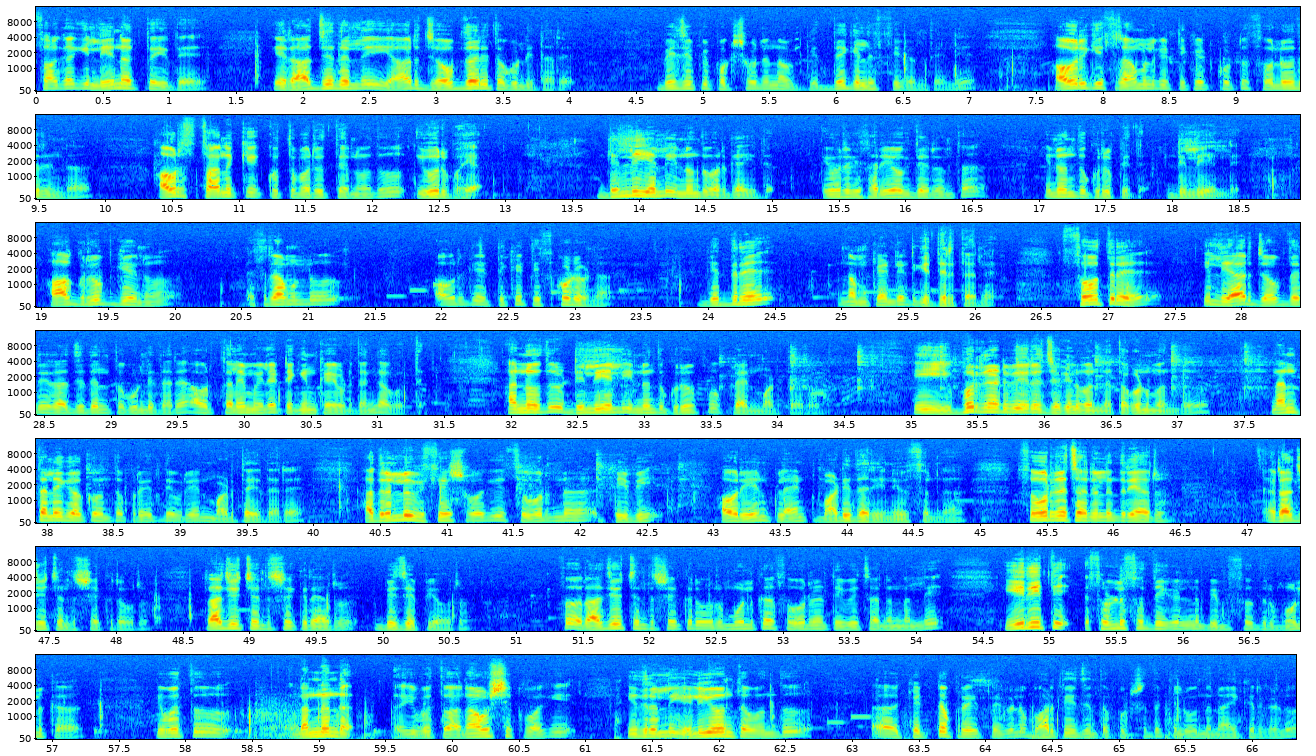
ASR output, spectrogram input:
ಸೊ ಹಾಗಾಗಿ ಇಲ್ಲಿ ಏನಾಗ್ತಾ ಇದೆ, ಈ ರಾಜ್ಯದಲ್ಲಿ ಯಾರು ಜವಾಬ್ದಾರಿ ತಗೊಂಡಿದ್ದಾರೆ ಬಿ ಜೆ ಪಿ ಪಕ್ಷವನ್ನು ನಾವು ಗೆದ್ದೇ ಗೆಲ್ಲಿಸ್ತೀವಿ ಅಂತೇಳಿ, ಅವರಿಗೆ ಶ್ರೀರಾಮುಲಿಗೆ ಟಿಕೆಟ್ ಕೊಟ್ಟು ಸೋಲೋದ್ರಿಂದ ಅವ್ರ ಸ್ಥಾನಕ್ಕೆ ಕೂತು ಬರುತ್ತೆ ಅನ್ನೋದು ಇವ್ರ ಭಯ. ಡೆಲ್ಲಿಯಲ್ಲಿ ಇನ್ನೊಂದು ವರ್ಗ ಇದೆ. ಇವರಿಗೆ ಸರಿ ಹೋಗದೇ ಇರುವಂಥ ಇನ್ನೊಂದು ಗ್ರೂಪ್ ಇದೆ, ಡೆಲ್ಲಿಯಲ್ಲಿ. ಆ ಗ್ರೂಪ್ಗೇನು ಶ್ರೀರಾಮುಲು ಅವ್ರಿಗೆ ಟಿಕೆಟ್ ಇಸ್ಕೊಡೋಣ. ಗೆದ್ದರೆ ನಮ್ಮ ಕ್ಯಾಂಡಿಡೇಟ್ ಗೆದ್ದಿರ್ತಾನೆ. ಸೋತ್ರೆ ಇಲ್ಲಿ ಯಾರು ಜವಾಬ್ದಾರಿ ರಾಜ್ಯದಲ್ಲಿ ತಗೊಂಡಿದ್ದಾರೆ, ಅವ್ರ ತಲೆ ಮೇಲೆ ತೆಂಗಿನಕಾಯಿ ಹೊಡೆದಂಗೆ ಆಗುತ್ತೆ. ಅನ್ನೋದು ಡೆಲ್ಲಿಯಲ್ಲಿ ಇನ್ನೊಂದು ಗ್ರೂಪು ಪ್ಲ್ಯಾನ್ ಮಾಡ್ತಾ ಇರೋದು. ಈ ಇಬ್ಬರ ನಡುವೆ ಇರೋ ಜಗಳವನ್ನು ತಗೊಂಡು ಬಂದು ನನ್ನ ತಲೆಗೆ ಹಾಕುವಂಥ ಪ್ರಯತ್ನ ಇವ್ರು ಏನು ಮಾಡ್ತಾ ಇದ್ದಾರೆ, ಅದರಲ್ಲೂ ವಿಶೇಷವಾಗಿ ಸುವರ್ಣ ಟಿ ವಿ ಅವ್ರು ಏನು ಪ್ಲ್ಯಾಂಟ್ ಮಾಡಿದ್ದಾರೆ ಈ ನ್ಯೂಸನ್ನು ಸುವರ್ಣ ಚಾನೆಲ್ ಅಂದರೆ ಯಾರು? ರಾಜೀವ್ ಚಂದ್ರಶೇಖರ್ ಅವರು. ರಾಜೀವ್ ಚಂದ್ರಶೇಖರ್ ಯಾರು? ಬಿ ಜೆ ಪಿಯವರು ಸೊ ರಾಜೀವ್ ಚಂದ್ರಶೇಖರ್ ಅವ್ರ ಮೂಲಕ ಸುವರ್ಣ ಟಿ ವಿ ಚಾನಲ್ನಲ್ಲಿ ಈ ರೀತಿ ಸುಳ್ಳು ಸುದ್ದಿಗಳನ್ನ ಬಿಂಬಿಸೋದ್ರ ಮೂಲಕ ಇವತ್ತು ನನ್ನನ್ನು ಇವತ್ತು ಅನಾವಶ್ಯಕವಾಗಿ ಇದರಲ್ಲಿ ಎಳೆಯುವಂಥ ಒಂದು ಕೆಟ್ಟ ಪ್ರಯತ್ನಗಳು ಭಾರತೀಯ ಜನತಾ ಪಕ್ಷದ ಕೆಲವೊಂದು ನಾಯಕರುಗಳು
